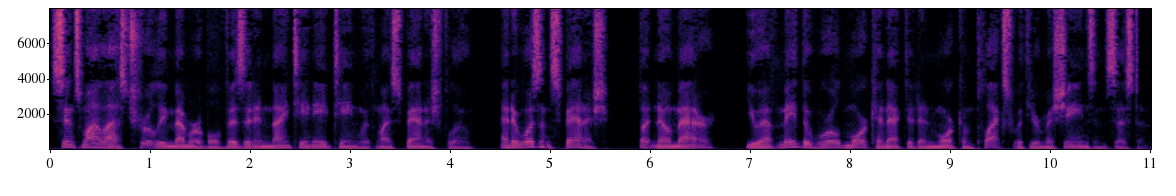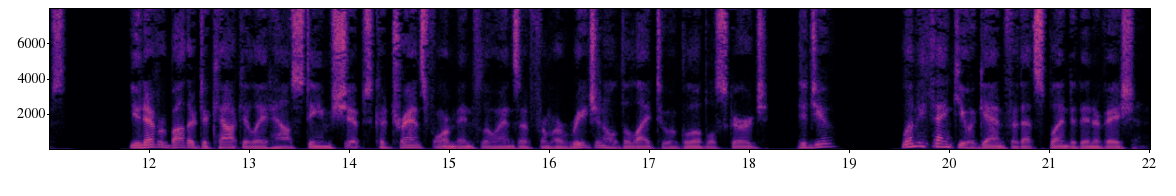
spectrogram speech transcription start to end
Since my last truly memorable visit in 1918 with my Spanish flu, and it wasn't Spanish, but no matter, you have made the world more connected and more complex with your machines and systems. You never bothered to calculate how steam ships could transform influenza from a regional delight to a global scourge, did you? Let me thank you again for that splendid innovation.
